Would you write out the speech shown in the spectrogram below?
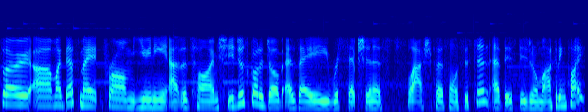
So, uh, my best mate from uni at the time, she just got a job as a receptionist slash personal assistant at this digital marketing place.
